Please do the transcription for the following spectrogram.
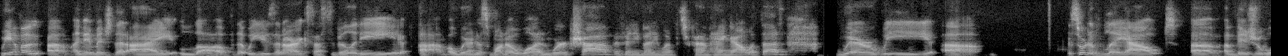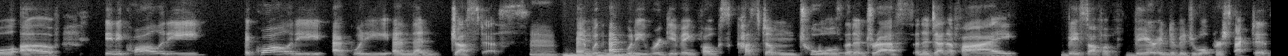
we have a um, an image that I love that we use in our accessibility um, awareness 101 workshop. If anybody wants to kind of hang out with us, where we um, sort of lay out uh, a visual of inequality, equality, equity, and then justice. Mm. And with mm-hmm. equity, we're giving folks custom tools that address and identify based off of their individual perspective.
